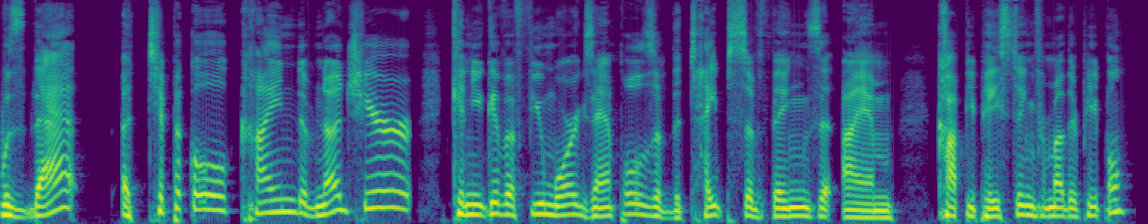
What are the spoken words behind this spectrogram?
Was that a typical kind of nudge here? Can you give a few more examples of the types of things that I am copy pasting from other people?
